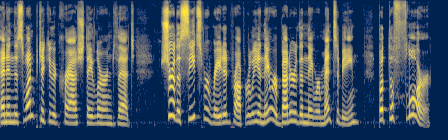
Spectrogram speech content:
And in this one particular crash, they learned that sure, the seats were rated properly and they were better than they were meant to be, but the floor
